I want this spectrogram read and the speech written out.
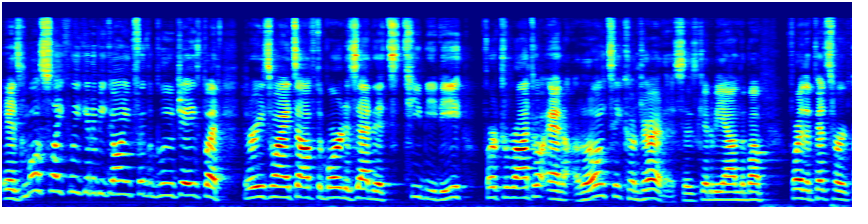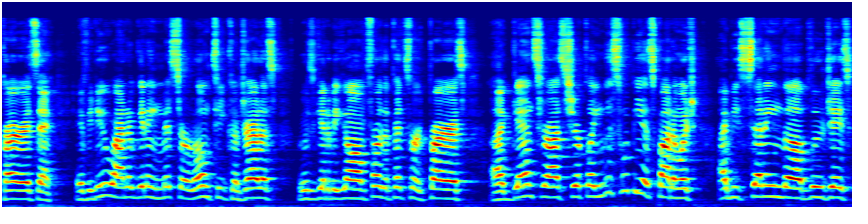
is most likely going to be going for the Blue Jays, but the reason why it's off the board is that it's TBD for Toronto and Roansy Contreras is going to be on the bump for the Pittsburgh Pirates. And if you do wind up getting Mr. Roansy Contreras, who's going to be going for the Pittsburgh Pirates against Ross Stripling, this would be a spot in which I'd be setting the Blue Jays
